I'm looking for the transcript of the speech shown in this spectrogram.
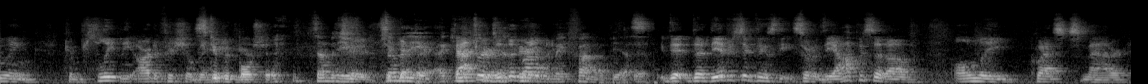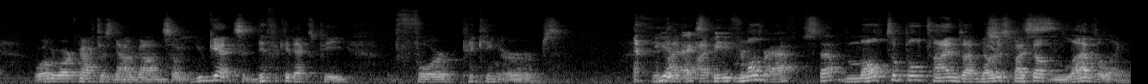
doing completely artificial behavior. Stupid bullshit. Somebody, To- to somebody, a character in the into period would make fun of. Yes. The, the, the interesting thing is the sort of the opposite of only quests matter. World of Warcraft has now gotten so you get significant XP for picking herbs. You get I- I- XP for mul- craft stuff. Multiple times I've noticed myself leveling,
